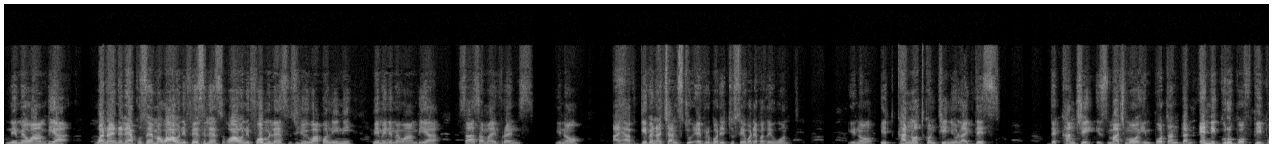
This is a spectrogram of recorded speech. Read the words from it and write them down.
Nimewaambia wanaendelea kusema wao ni faceless, wao ni formless, sijui wako nini. Mimi nimewaambia sasa, my friends, you know, I have given a chance to everybody to say whatever they want. You know, it cannot continue like this. The country is much more important than any group of people.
